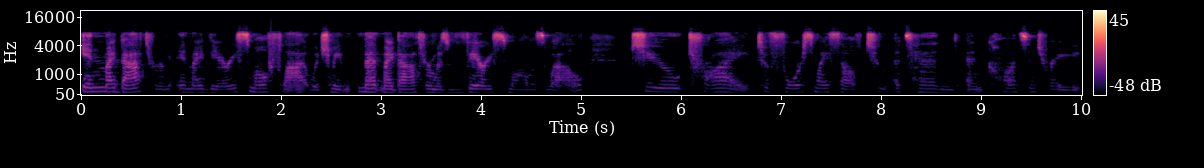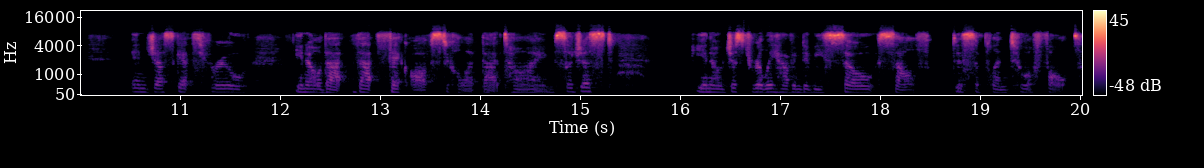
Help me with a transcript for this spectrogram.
in my bathroom in my very small flat, which meant my bathroom was very small as well, to try to force myself to attend and concentrate and just get through, you know, that that thick obstacle at that time. So just, you know, just really having to be so self-disciplined to a fault,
